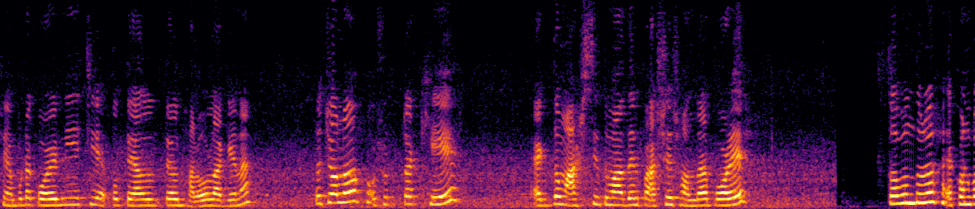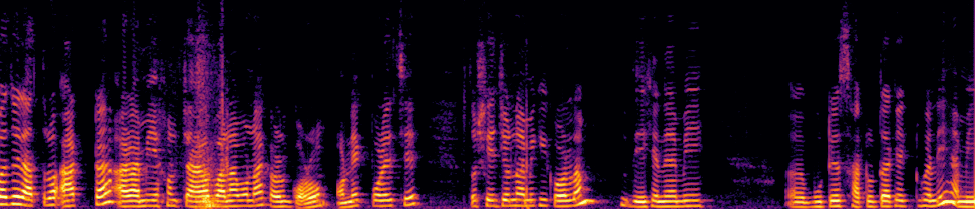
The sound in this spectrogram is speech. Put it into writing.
শ্যাম্পুটা করে নিয়েছি, এত তেল তেল ভালো লাগে না। তো চলো, ওষুধটা খেয়ে একদম আসছি তোমাদের পাশে সন্ধ্যার পরে। তো বন্ধুরা, এখন বাজে রাত্র আটটা, আর আমি এখন চা বানাবো না, কারণ গরম অনেক পড়েছে। তো সেই জন্য আমি কি করলাম এখানে আমি বুটের ছাটুটাকে একটুখানি আমি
